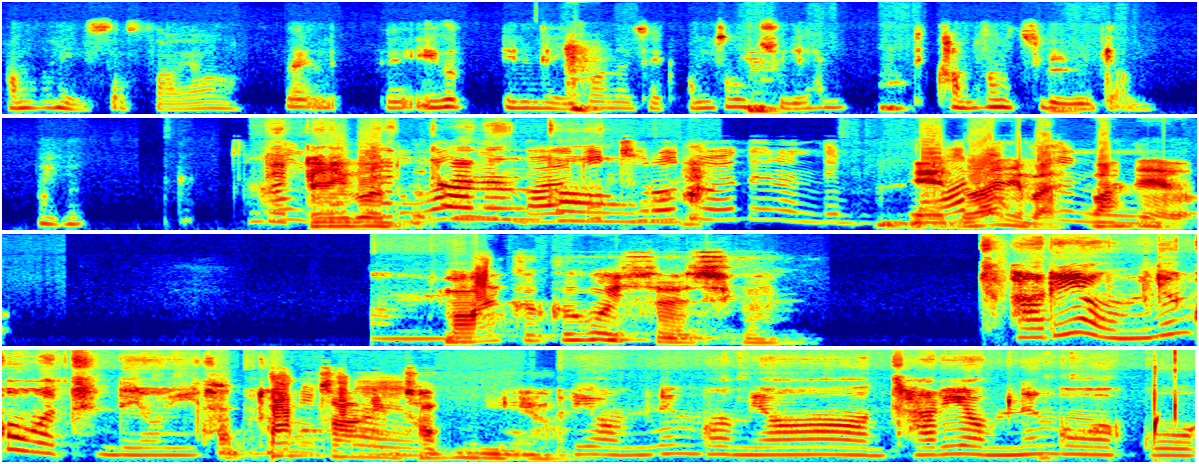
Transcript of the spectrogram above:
가만히 있었어요. 근데 이거 근데 이거는 제 감성출이 한 감성출이 의견. 아 이거 이거 노랑님 말도 거- 들어줘야 되는데 네, 말이 노아님 없음. 말씀하세요. 음, 마이크 끄고 있어요, 지금. 자리에 없는 것 같은데요. 이 정도 국밥장인 저분이에요. 자리에 없는 거면 자리에 없는 것 같고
